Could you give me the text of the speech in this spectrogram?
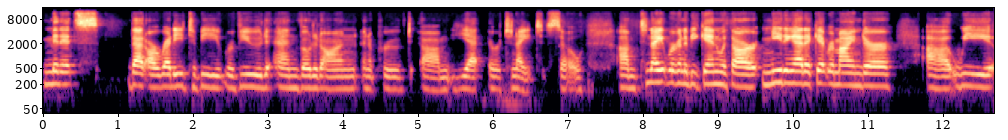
minutes that are ready to be reviewed and voted on and approved um, yet or tonight. So um, tonight we're going to begin with our meeting etiquette reminder. Uh, we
